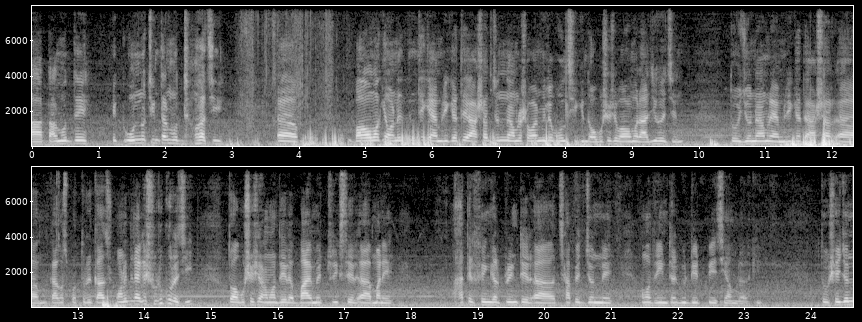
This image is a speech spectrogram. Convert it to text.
আর তার মধ্যে একটু অন্য চিন্তার মধ্যেও আছি। বাবা মাকে অনেকদিন থেকে আমেরিকাতে আসার জন্য আমরা সবাই মিলে বলছি, কিন্তু অবশেষে বাবা মা রাজি হয়েছেন। তো ওই জন্য আমরা আমেরিকাতে আসার কাগজপত্রের কাজ অনেকদিন আগে শুরু করেছি। তো অবশেষে আমাদের বায়োমেট্রিক্সের মানে হাতের ফিঙ্গারপ্রিন্টের ছাপের জন্যে আমাদের ইন্টারভিউ ডেট পেয়েছি আমরা আর কি। তো সেই জন্য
